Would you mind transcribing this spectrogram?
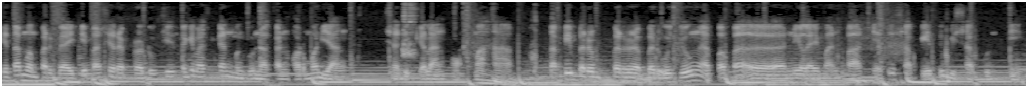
Kita memperbaiki pasti reproduksi, tapi masih kan menggunakan hormon yang bisa dibilang mahal. Tapi ber, ber, berujung apa apa e, nilai manfaatnya itu sapi itu bisa bunting.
